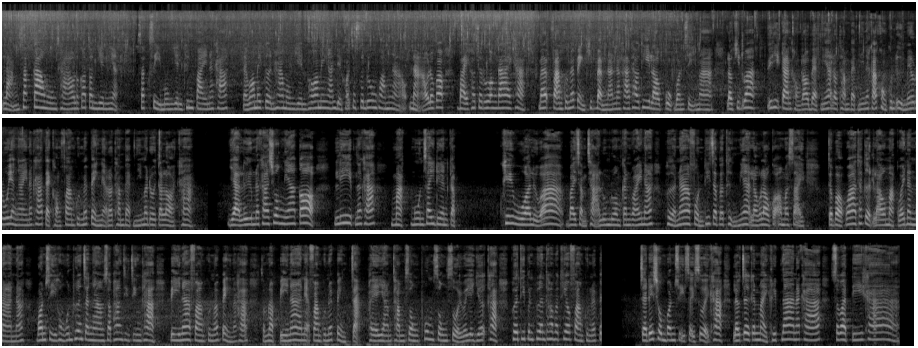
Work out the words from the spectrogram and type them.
หลังสัก9โมงเช้าแล้วก็ตอนเย็นเนี่ย สัก4โมงเย็นขึ้นไปนะคะ แต่ว่าไม่เกิน5โมงเย็นเพราะว่าไม่งั้นเดี๋ยวเขาจะสะดุ้งความหนาวหนาว แล้วก็ใบเขาจะร่วงได้ค่ะแม่ฟาร์มคุณแม่เป่งคิดแบบนั้นนะคะ เท่าที่เราปลูกบอนสีมา เราคิดว่าวิธีการของเราแบบนี้เราทำแบบนี้นะคะ ของคนอื่นไม่รู้ยังไงนะคะ แต่ของฟาร์มคุณแม่เป่งเนี่ยเราทำแบบนี้มาโดยตลอดค่ะ อย่าลืมนะคะ ช่วงนี้ก็รีบนะคะ หมักมูลไส้เดือนกับ ขี้วัวหรือว่าใบสำฉารวมๆกันไว้นะ เผื่อหน้าฝนที่จะมาถึงเนี่ยแล้วเราก็เอามาใส่ จะบอกว่าถ้าเกิดเราหมักไว้นานๆนะ บอลสีของเพื่อนๆจะงามสะพังจริง ๆ ค่ะ ปีหน้าฟาร์มคุณแม่เป่งนะคะสำหรับปีหน้าเนี่ยฟาร์มคุณแม่เป่งจะพยายามทำทรงพุ่มทรงสวยไว้เยอะๆค่ะ เพื่อที่เพื่อนๆถ้ามาเที่ยวฟาร์มคุณแม่เป่งจะได้ชมบอลสีสวยๆค่ะ แล้วเจอกันใหม่คลิปหน้านะคะ สวัสดีค่ะ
